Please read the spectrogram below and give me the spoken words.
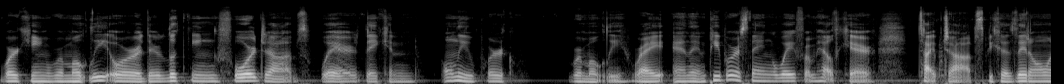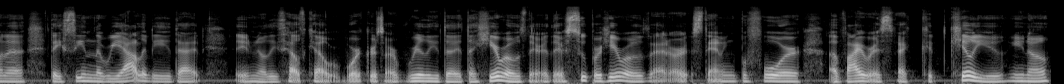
working remotely, or they're looking for jobs where they can only work remotely, right? And then people are staying away from healthcare type jobs because they don't want to. They've seen the reality that you know these healthcare workers are really the the heroes. There, they're superheroes that are standing before a virus that could kill you. You know,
